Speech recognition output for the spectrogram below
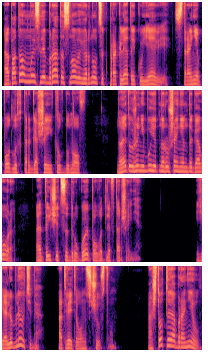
А потом мысли брата снова вернутся к проклятой Куявии, стране подлых торгашей и колдунов. Но это уже не будет нарушением договора, а отыщется другой повод для вторжения. «Я люблю тебя», — ответил он с чувством. «А что ты обронил?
